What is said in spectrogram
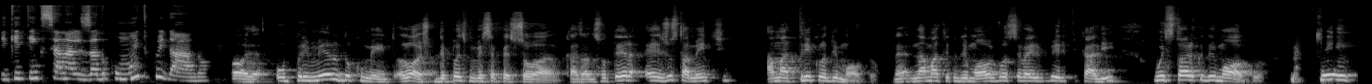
e que tem que ser analisado com muito cuidado? Olha, o primeiro documento, lógico, depois que ver se a pessoa casada ou solteira, é justamente a matrícula do imóvel. Né? Na matrícula do imóvel, você vai verificar ali o histórico do imóvel quem,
